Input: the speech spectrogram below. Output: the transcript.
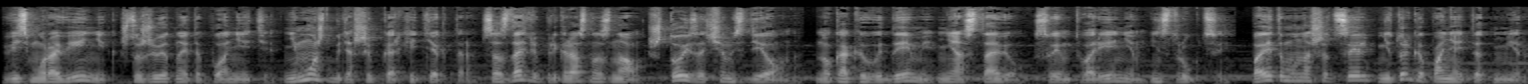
Весь муравейник, что живет на этой планете, не может быть ошибкой архитектора. Создатель прекрасно знал, что и зачем сделано, но как и в Эдеме, не оставил своим творением инструкций. Поэтому наша цель не только понять этот мир,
